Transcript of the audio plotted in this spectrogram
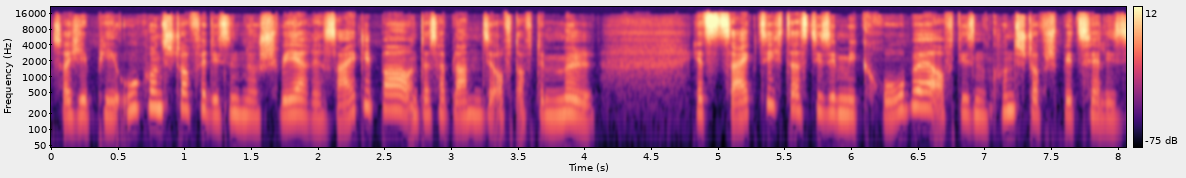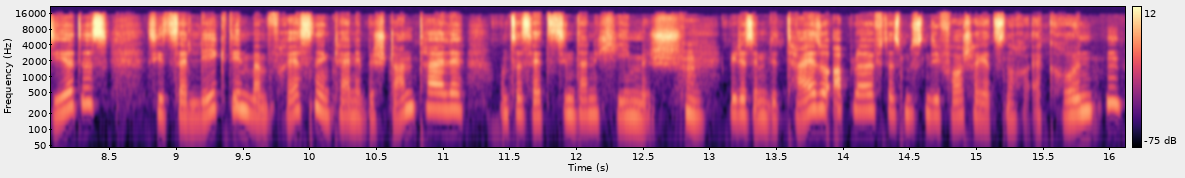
Solche PU-Kunststoffe, die sind nur schwer recycelbar und deshalb landen sie oft auf dem Müll. Jetzt zeigt sich, dass diese Mikrobe auf diesen Kunststoff spezialisiert ist. Sie zerlegt ihn beim Fressen in kleine Bestandteile und zersetzt ihn dann chemisch. Hm. Wie das im Detail so abläuft, das müssen die Forscher jetzt noch ergründen.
